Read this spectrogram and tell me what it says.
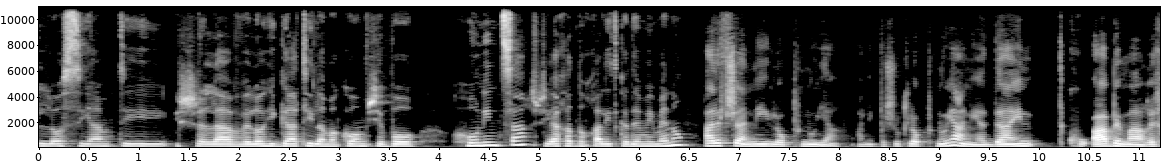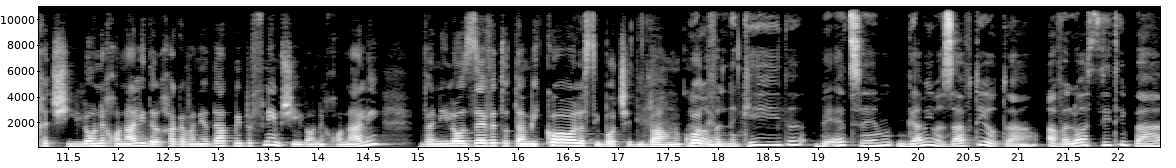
לא סיימתי שלב ולא הגעתי למקום שבו הוא נמצא, שיחד נוכל להתקדם ממנו? א', שאני לא פנויה. אני פשוט לא פנויה, אני עדיין תקועה במערכת שהיא לא נכונה לי, דרך אגב אני יודעת מבפנים שהיא לא נכונה לי, ואני לא עוזבת אותה מכל הסיבות שדיברנו לא, קודם. לא, אבל נגיד, בעצם, גם אם עזבתי אותה, אבל לא עשיתי בה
